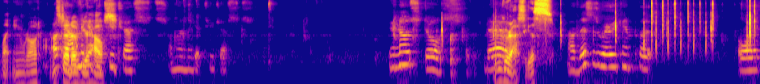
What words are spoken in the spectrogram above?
lightning rod Okay, instead I'm of gonna your get house. Two chests. I'm gonna get two chests. Unos dos. There. Gracias. Now this is where we can put a lot of.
